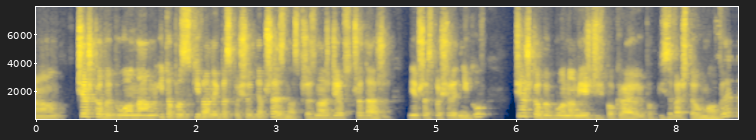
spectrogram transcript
e, ciężko by było nam, i to pozyskiwanych bezpośrednio przez nas, przez nasz dział sprzedaży, nie przez pośredników, ciężko by było nam jeździć po kraju i podpisywać te umowy.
